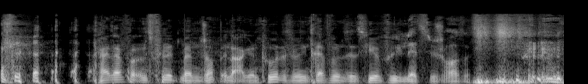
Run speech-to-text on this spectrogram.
Keiner von uns findet mehr einen Job in der Agentur, deswegen treffen wir uns jetzt hier für die letzte Chance.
